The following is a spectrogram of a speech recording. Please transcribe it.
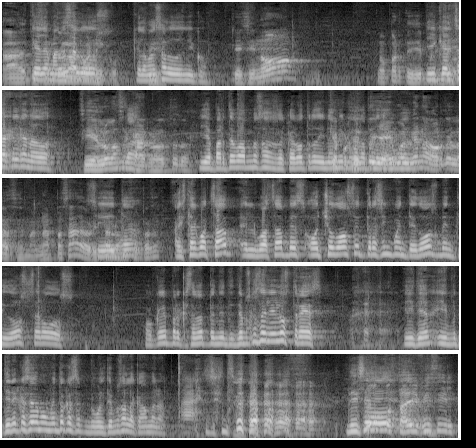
ah, Que le mande diciéndole algo a saludos. Nico. Que le mande Sí. saludos, Nico. Que si no, no participa. Y que él saque el ganador. Sí, él lo va a sacar, Va. nosotros no. Y aparte vamos a sacar otra Que dinámica. por con la cierto ya llegó el ganador de la semana pasada, ahorita Sí, lo vamos a pasar. ahí está el WhatsApp. El WhatsApp es 812-352-2202. Ok, para que estén al pendiente. Tenemos que salir los tres. Y tiene, y tiene que ser el momento que se- volteemos a la cámara. Ah, Dice. No, pues está difícil.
